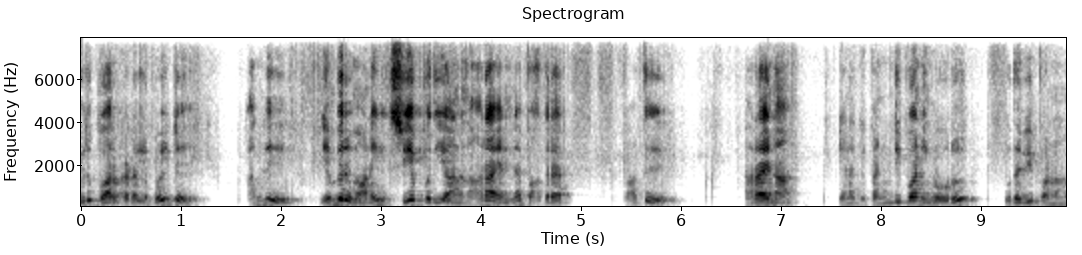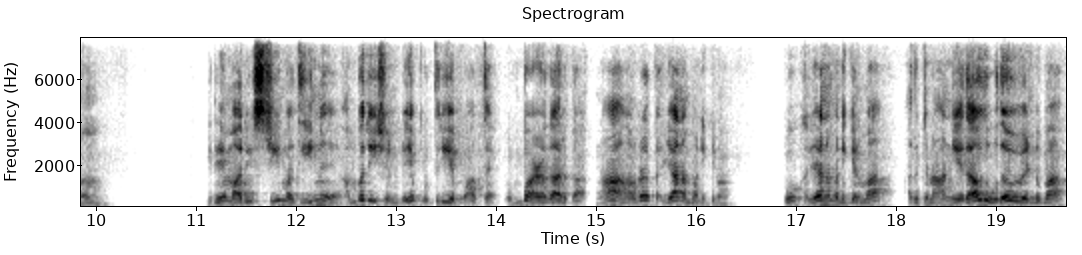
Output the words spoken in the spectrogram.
திருப்பார்கடலில் போயிட்டு அங்கு எம்பெருமானை சுயப்பதியான நாராயணனை பார்க்குறார். பார்த்து நாராயணா எனக்கு கண்டிப்பாக நீங்கள் ஒரு உதவி பண்ணணும். இதே மாதிரி ஸ்ரீமதின்னு அம்பரீஷனுடைய புத்திரியை பார்த்தேன். ரொம்ப அழகாக இருக்கா. நான் அவரை கல்யாணம் பண்ணிக்கணும். ஓ கல்யாணம் பண்ணிக்கணுமா? அதுக்கு நான் ஏதாவது உதவ வேண்டுமா?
